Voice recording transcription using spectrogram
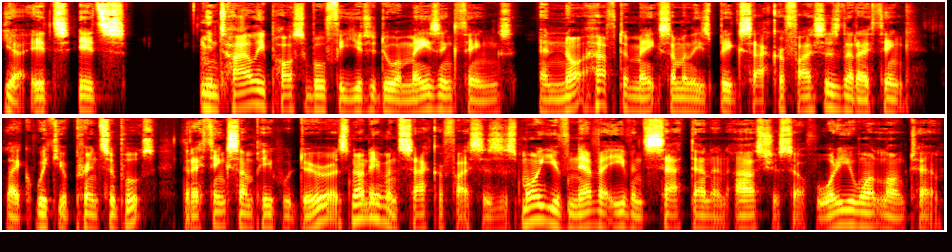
yeah, it's, it's, entirely possible for you to do amazing things and not have to make some of these big sacrifices that I think, like with your principles, that I think some people do. It's not even sacrifices. It's more you've never even sat down and asked yourself, what do you want long term?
